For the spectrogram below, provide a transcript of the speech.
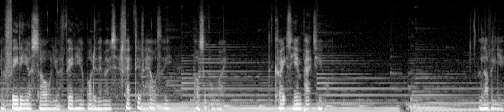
You're feeding your soul and you're feeding your body the most effective, healthy possible way that creates the impact you want. Loving you.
